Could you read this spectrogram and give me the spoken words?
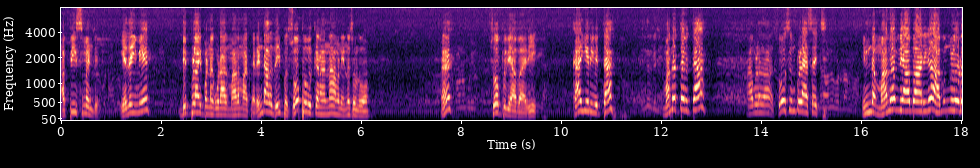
அப்பீஸ்மெண்ட் எதையுமே டிப்ளாய் பண்ணக்கூடாது மதமாத்த. ரெண்டாவது இப்போ சோப்பு விற்கிறான்னா அவன் என்ன சொல்லுவோம் ஆ? சோப்பு வியாபாரி. காய்கறி வித்தா? மதத்தை வித்தா? அவ்வளோதான் சோ சிம்பிள் ஆசச் இந்த மத வியாபாரிகள் அவங்களோட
